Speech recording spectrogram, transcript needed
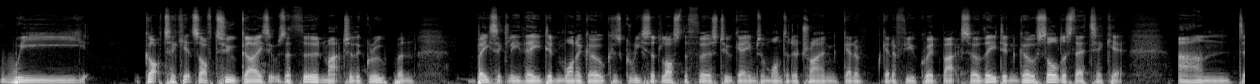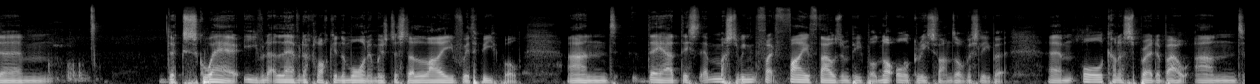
we got tickets off two guys. It was the third match of the group, and basically they didn't want to go because Greece had lost the first two games and wanted to try and get a get a few quid back. So they didn't go. Sold us their ticket, and um, the square, even at eleven o'clock in the morning, was just alive with people. And they had this. It must have been like five thousand people, not all Greece fans, obviously, but um, all kind of spread about and.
